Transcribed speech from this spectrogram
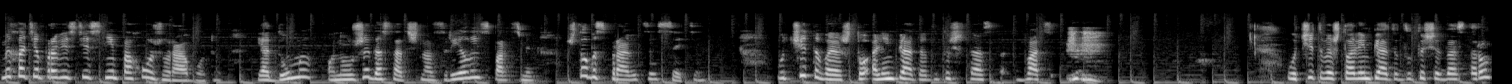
Мы хотим провести с ним похожую работу. Я думаю, он уже достаточно зрелый спортсмен, чтобы справиться с этим. Учитывая, что Олимпиада 2020 Учитывая, что Олимпиада 2022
